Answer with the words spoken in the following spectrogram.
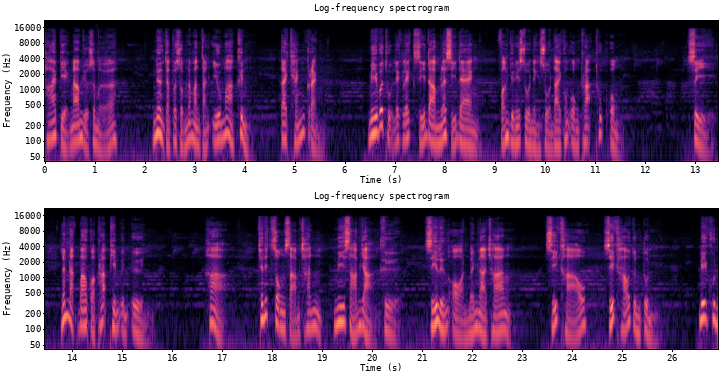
คล้ายเปียกน้ำอยู่เสมอ เนื่องจากผสมน้ำมันต่างอิ้วมากขึ้น แต่แข็งแกร่ง มีวัตถุเล็กๆ สีดำและสีแดง ฝังอยู่ในส่วนหนึ่งส่วนใดขององค์พระทุกองค์ 4. น้ำหนักเบากว่าพระพิมพ์อื่น 5. ชนิดทรงสามชั้นมีสามอย่างคือ สีเหลืองอ่อนเหมือนงาช้าง สีขาว สีขาวตุนตุนมีคุณ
